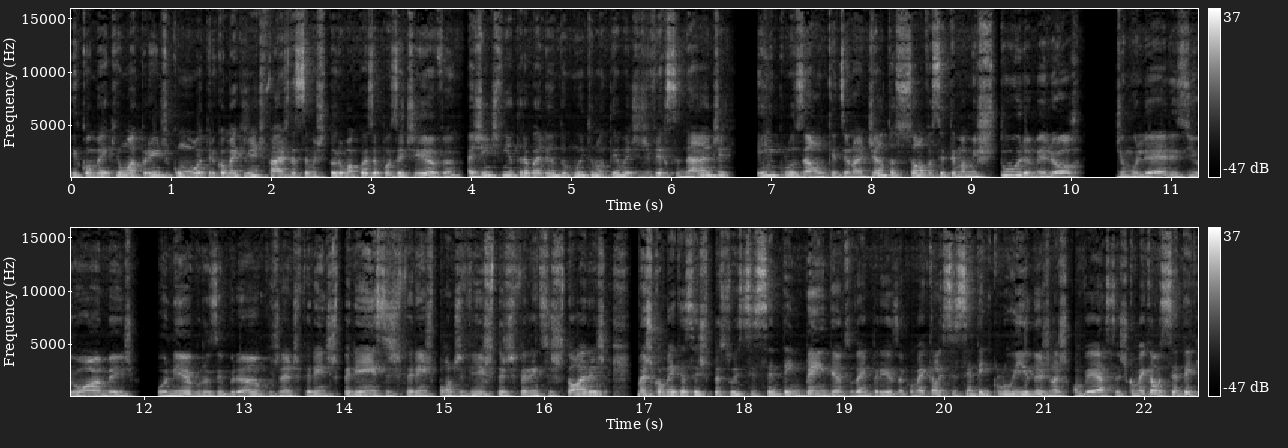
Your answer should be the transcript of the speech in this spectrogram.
e como é que um aprende com o outro e como é que a gente faz dessa mistura uma coisa positiva. A gente vinha trabalhando muito no tema de diversidade e inclusão, quer dizer, não adianta só você ter uma mistura melhor de mulheres e homens, ou negros e brancos, né? diferentes experiências, diferentes pontos de vista, diferentes histórias, mas como é que essas pessoas se sentem bem dentro da empresa? Como é que elas se sentem incluídas nas conversas? Como é que elas se sentem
